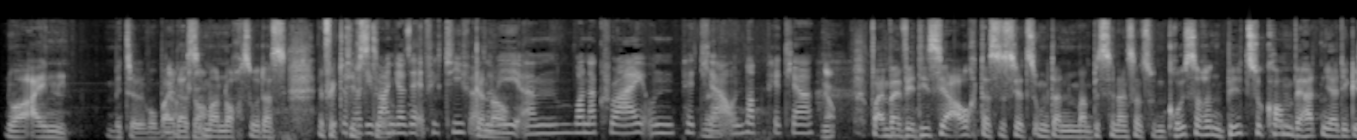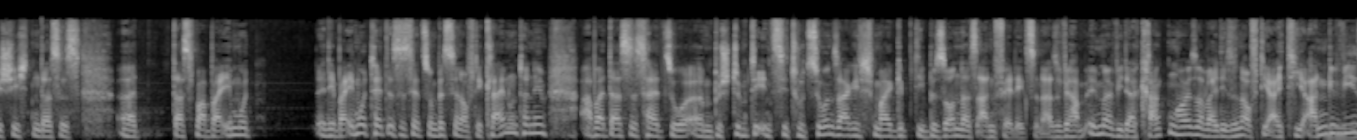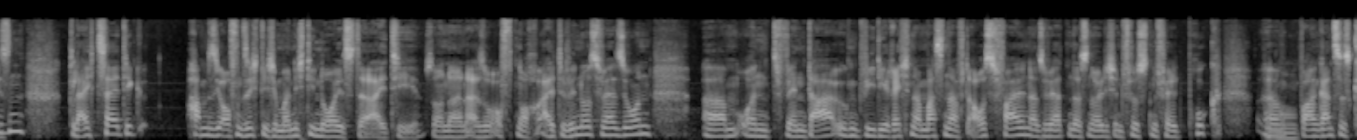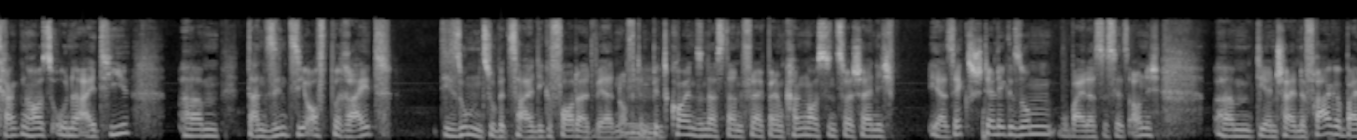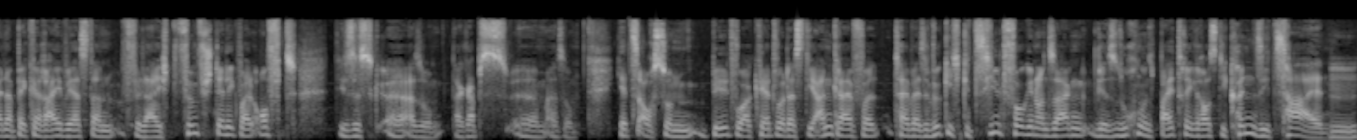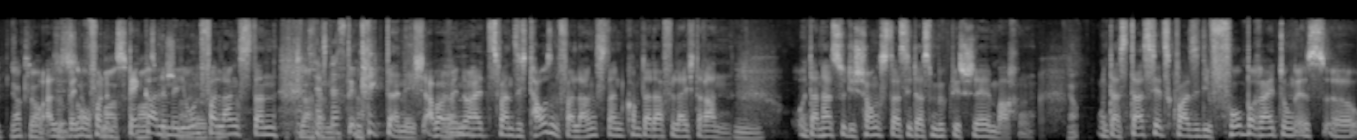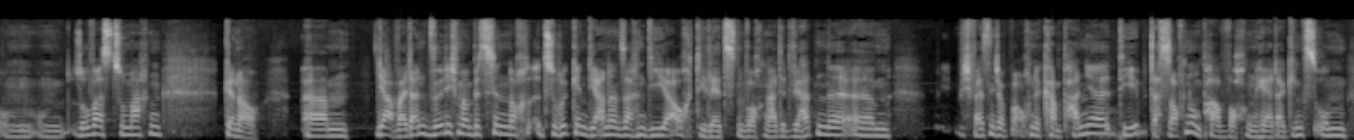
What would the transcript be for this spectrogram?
nur ein Mittel, wobei ja, das klar. immer noch so das effektivste. Aber die waren ja sehr effektiv, also genau. wie ähm, WannaCry und Petya ja. und NotPetya. Ja. Vor allem, weil wir dies Jahr auch, das ist jetzt, um dann mal ein bisschen langsam zum größeren Bild zu kommen, mhm. wir hatten ja die Geschichten, dass es, äh, das war bei Emo Nee, bei Emotet ist es jetzt so ein bisschen auf die kleinen Unternehmen, aber dass es halt so ähm, bestimmte Institutionen, sage ich mal, gibt, die besonders anfällig sind. Also wir haben immer wieder Krankenhäuser, weil die sind auf die IT angewiesen. Mhm. Gleichzeitig haben sie offensichtlich immer nicht die neueste IT, sondern also oft noch alte Windows-Versionen. Ähm, und wenn da irgendwie die Rechner massenhaft ausfallen, also wir hatten das neulich in Fürstenfeldbruck, äh, genau. war ein ganzes Krankenhaus ohne IT, ähm, dann sind sie oft bereit, die Summen zu bezahlen, die gefordert werden. Auf mhm. dem Bitcoin sind das dann vielleicht bei einem Krankenhaus sind es wahrscheinlich eher sechsstellige Summen, wobei das ist jetzt auch nicht ähm, die entscheidende Frage. Bei einer Bäckerei wäre es dann vielleicht fünfstellig, weil oft dieses, äh, also da gab es ähm, also jetzt auch so ein Bild, wo erklärt wurde, dass die Angreifer teilweise wirklich gezielt vorgehen und sagen, wir suchen uns Beiträge raus, die können sie zahlen. Mhm. Ja klar. So, also wenn du von einem Maß, Bäcker eine Million ne? verlangst, dann, klar, dann, dann, kriegt er nicht. Aber ja. wenn du halt 20.000 verlangst, dann kommt er da vielleicht ran. Mhm. Und dann hast du die Chance, dass sie das möglichst schnell machen. Ja. Und dass das jetzt quasi die Vorbereitung ist, äh, um, um sowas zu machen. Genau. Ähm, ja, weil dann würde ich mal ein bisschen noch zurückgehen, die anderen Sachen, die ihr auch die letzten Wochen hattet. Wir hatten eine, ähm, ich weiß nicht, ob auch eine Kampagne, die, das ist auch nur ein paar Wochen her, da ging es um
